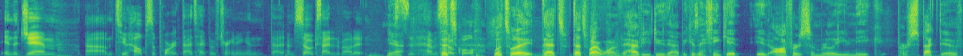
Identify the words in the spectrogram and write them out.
in the gym um, to help support that type of training, and that I'm so excited about it. Yeah, that was that's so cool. Well, that's what I that's that's why I wanted to have you do that because I think it it offers some really unique perspective.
